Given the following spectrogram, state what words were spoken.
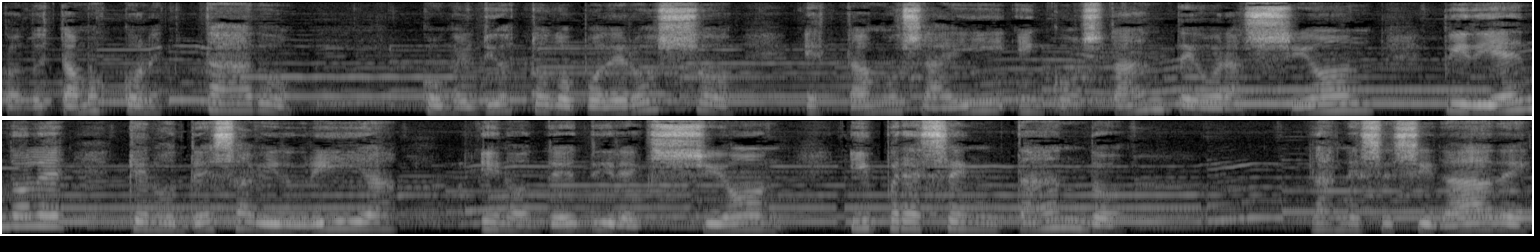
cuando estamos conectados con el Dios Todopoderoso, estamos ahí en constante oración, pidiéndole que nos dé sabiduría y nos dé dirección y presentando las necesidades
